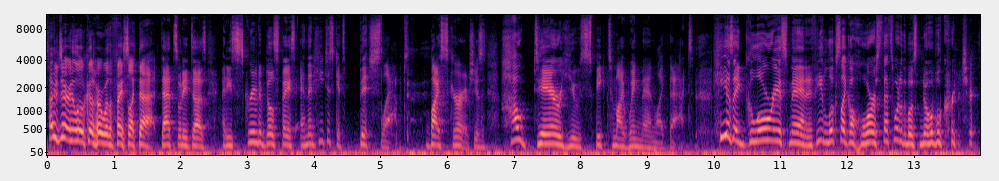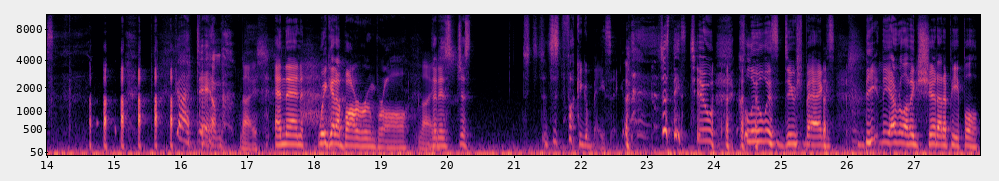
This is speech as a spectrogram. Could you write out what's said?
How dare you look at her with a face like that? That's what he does. And he screamed at Bill's face, and then he just gets bitch slapped by Scourge. He says, How dare you speak to my wingman like that? He is a glorious man, and if he looks like a horse, that's one of the most noble creatures. God damn. Nice. And then we get a barroom brawl Nice. that is just it's just fucking amazing. just these two clueless douchebags beating the ever loving shit out of people.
